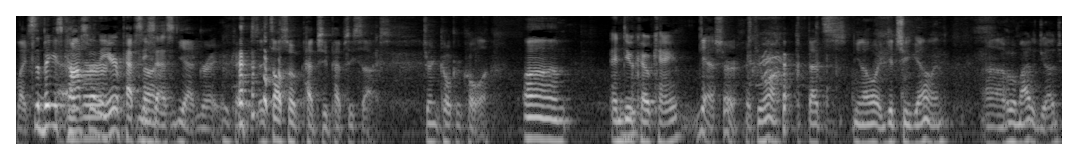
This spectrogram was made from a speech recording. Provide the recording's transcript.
Like It's the biggest concert of the year, Pepsi says. Yeah, great. Who cares? it's also Pepsi. Pepsi sucks. Drink Coca Cola. Um, And do cocaine? yeah, sure. If you want, that's you know what gets you going. Uh, who am I to judge?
